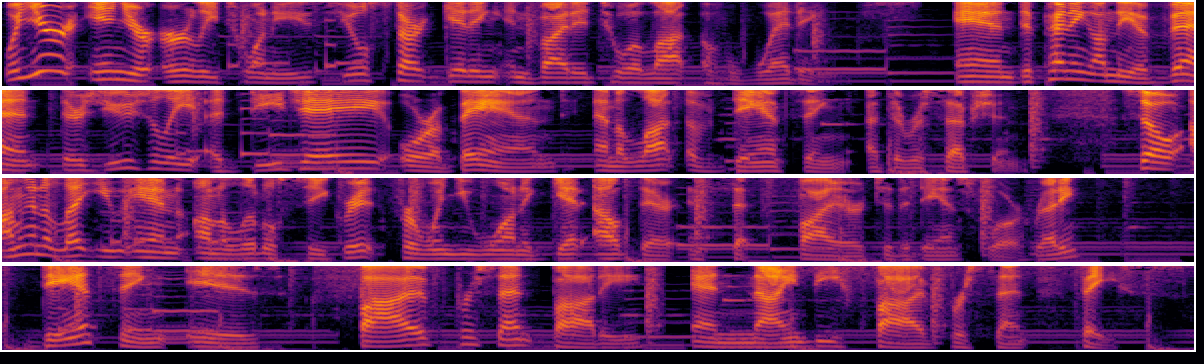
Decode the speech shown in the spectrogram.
When you're in your early 20s, you'll start getting invited to a lot of weddings. And depending on the event, there's usually a DJ or a band and a lot of dancing at the reception. So I'm going to let you in on a little secret for when you want to get out there and set fire to the dance floor. Ready? Dancing is 5% body and 95% face.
